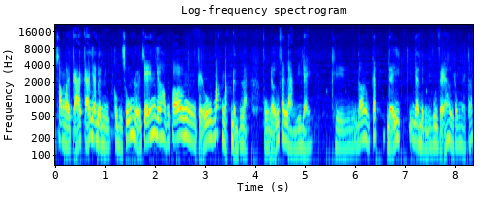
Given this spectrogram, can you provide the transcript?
xong rồi cả cả gia đình cùng xuống rửa chén chứ không có, kiểu, bắt mặc định là phụ nữ phải làm như vậy thì đó là một cách để gia đình vui vẻ hơn trong ngày tết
